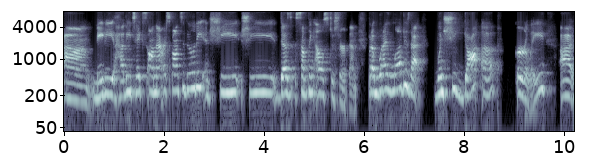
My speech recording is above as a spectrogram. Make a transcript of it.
um, maybe hubby takes on that responsibility and she she does something else to serve them. But what I loved is that when she got up early, uh,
